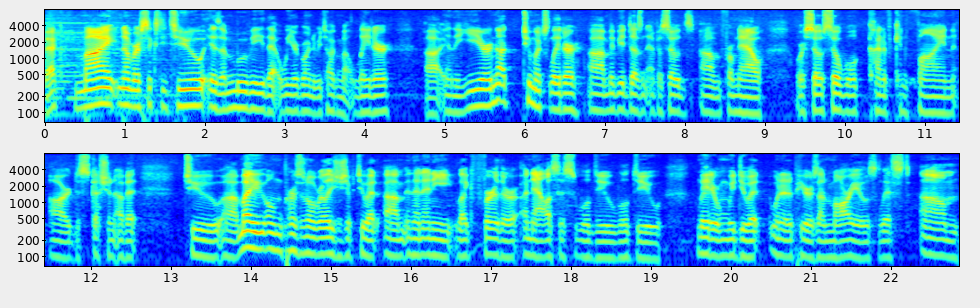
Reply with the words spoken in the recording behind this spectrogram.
Back. My number 62 is a movie that we are going to be talking about later uh, in the year. Not too much later, uh, maybe a dozen episodes um, from now or so. So we'll kind of confine our discussion of it to uh, my own personal relationship to it, um, and then any like further analysis we'll do we'll do later when we do it when it appears on Mario's list. Um,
